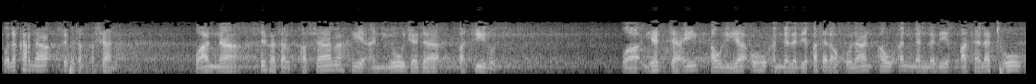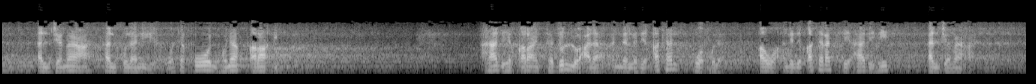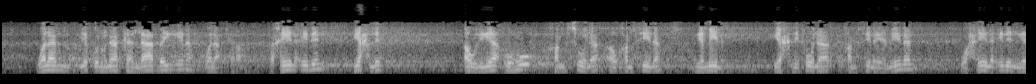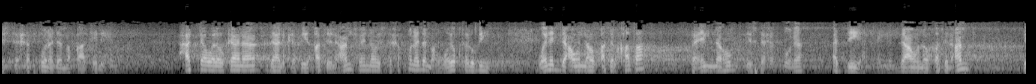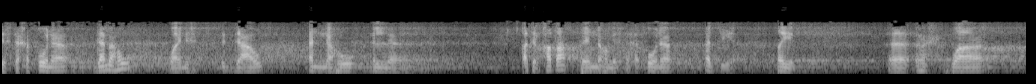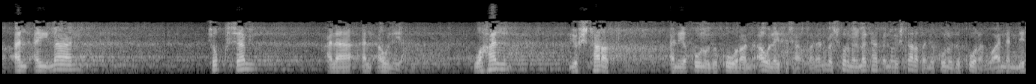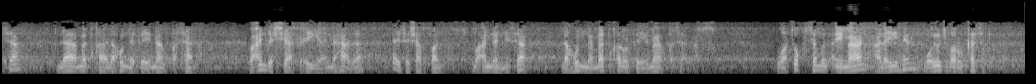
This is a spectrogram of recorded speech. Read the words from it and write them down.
وذكرنا صفة القسامة وأن صفة القسامة هي أن يوجد قتيل ويدعي أولياؤه أن الذي قتله فلان أو أن الذي قتلته الجماعة الفلانية. وتكون هناك قرائن. هذه القرائن تدل على أن الذي قتل هو فلان. أو الذي قتلت في هذه الجماعة. ولم يكن هناك لا بينة ولا اعتراف فحينئذ يحلف أولياؤه خمسون أو خمسين يمينا. يحلفون خمسين يمينا وحينئذ يستحقون دم قاتلهم. حتى ولو كان ذلك في قتل العمد فإنه يستحقون دمه ويقتل به. وإن ادعوا أنه قتل خطأ فإنهم يستحقون الدية إن ادعوا أنه قتل عمد يستحقون دمه وإن ادعوا أنه قتل خطأ فإنهم يستحقون الدية. طيب آه، والأيمان تقسم على الأولياء. وهل يشترط أن يكونوا ذكورا أو ليس شرطا. المشهور من المذهب أنه يشترط أن يكونوا ذكورا وأن النساء لا مدخل لهن في إيمان قسامة. وعند الشافعية أن هذا ليس شرطا وأن النساء لهن مدخل في إيمان قسامة. وتقسم الأيمان عليهم ويجبر الكسر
